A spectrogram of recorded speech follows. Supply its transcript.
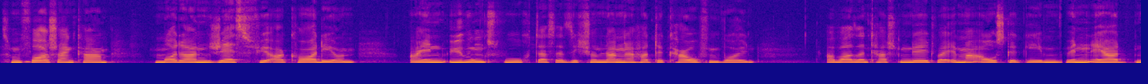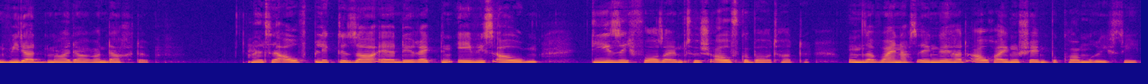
Zum Vorschein kam Modern Jazz für Akkordeon, ein Übungsbuch, das er sich schon lange hatte kaufen wollen. Aber sein Taschengeld war immer ausgegeben, wenn er wieder mal daran dachte. Als er aufblickte, sah er direkt in Evis Augen, die sich vor seinem Tisch aufgebaut hatte. Unser Weihnachtsengel hat auch ein Geschenk bekommen, rief sie.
